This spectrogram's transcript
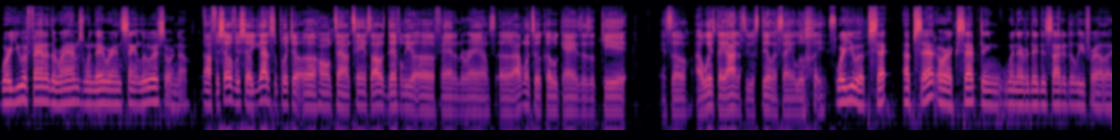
Were you a fan of the Rams when they were in St. Louis or no? No, for sure, for sure. You got to support your uh, hometown team. So I was definitely a uh, fan of the Rams. Uh, I went to a couple games as a kid, and so I wish they honestly was still in St. Louis. Were you upset, upset or accepting whenever they decided to leave for LA?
